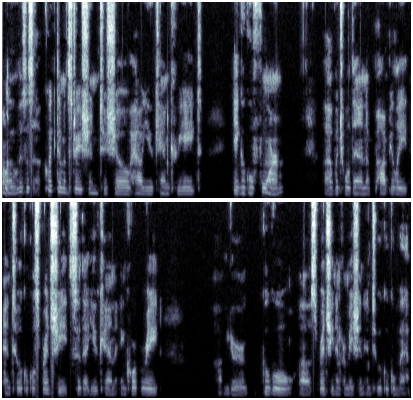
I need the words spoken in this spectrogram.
Hello, this is a quick demonstration to show how you can create a Google form uh, which will then populate into a Google spreadsheet so that you can incorporate um, your Google uh, spreadsheet information into a Google map.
